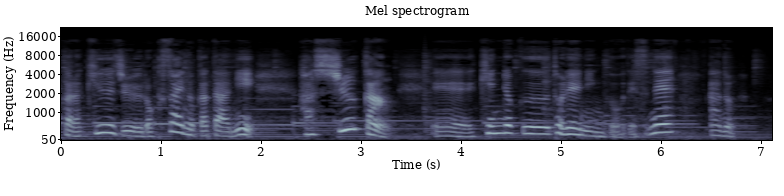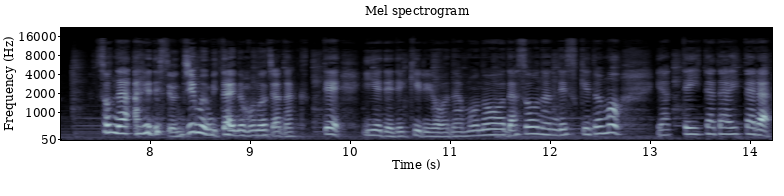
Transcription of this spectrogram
から96歳の方に8週間、えー、筋力トレーニングをですね、あの、そんなあれですよ、ジムみたいなものじゃなくて、家でできるようなものだそうなんですけども、やっていただいたら、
